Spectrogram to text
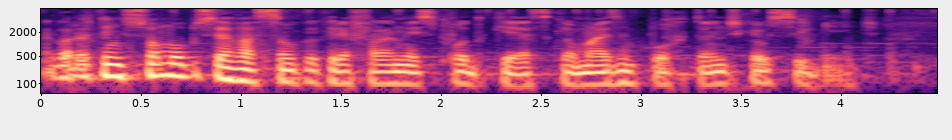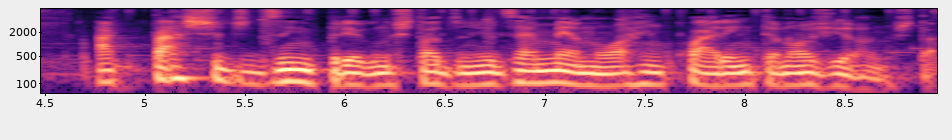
Agora tem só uma observação que eu queria falar nesse podcast, que é o mais importante, que é o seguinte. A taxa de desemprego nos Estados Unidos é menor em 49 anos, tá?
